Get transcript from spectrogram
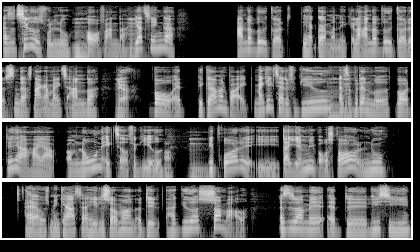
altså, tillidsfuld nu mm. Over for andre. Mm. Jeg tænker, andre ved godt, det her gør man ikke. Eller andre ved godt, at sådan der snakker man ikke til andre. Ja. Hvor at det gør man bare ikke. Man kan ikke tage det for givet, mm. altså på den måde. Hvor det her har jeg om nogen ikke taget for givet. Nå. Mm. Vi bruger det i, derhjemme i vores forhold. Nu er jeg hos min kæreste her hele sommeren, og det har givet os så meget. Altså det der med at øh, lige sige,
